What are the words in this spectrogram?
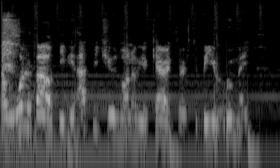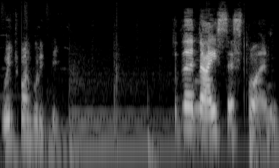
Now, what about if you had to choose one of your characters to be your roommate? Which one would it be? The nicest one.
